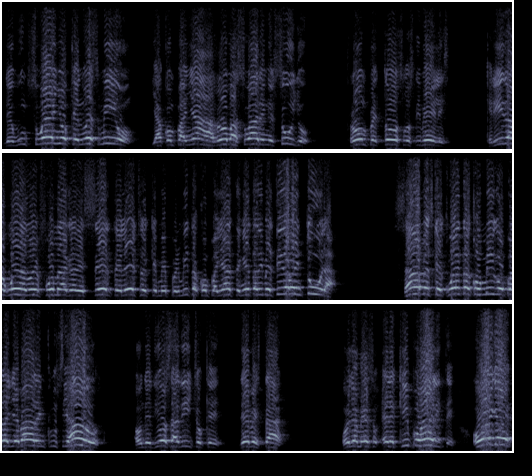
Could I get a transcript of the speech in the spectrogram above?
de un sueño que no es mío y acompañar a Roba Suárez en el suyo, rompe todos los niveles. Querida abuela, no hay forma de agradecerte el hecho de que me permita acompañarte en esta divertida aventura. Sabes que cuenta conmigo para llevar encrucijados a donde Dios ha dicho que debe estar. Óigame eso, el equipo élite. Oye,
